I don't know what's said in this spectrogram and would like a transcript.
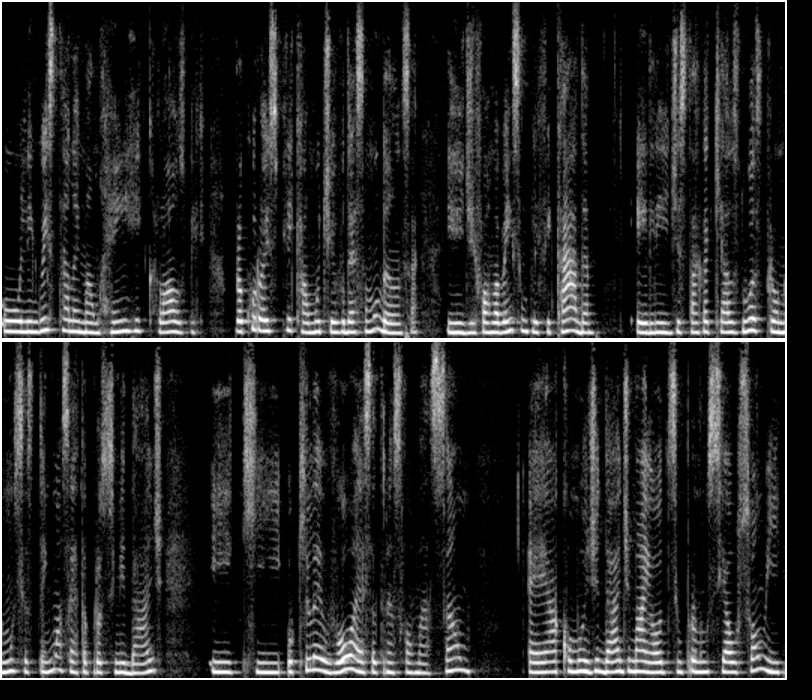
O linguista alemão Heinrich Klausberg procurou explicar o motivo dessa mudança e, de forma bem simplificada, ele destaca que as duas pronúncias têm uma certa proximidade e que o que levou a essa transformação é a comodidade maior de se pronunciar o som i.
